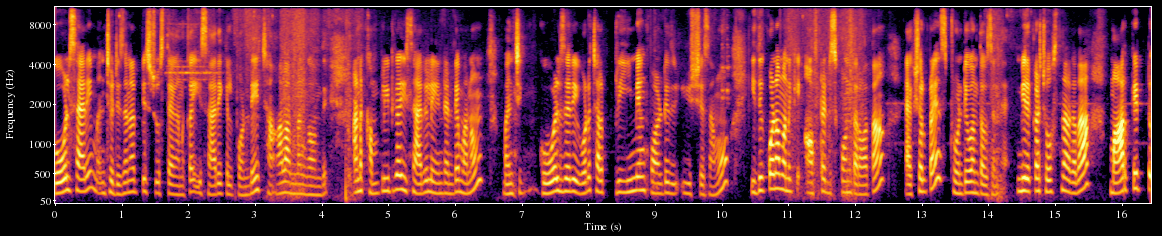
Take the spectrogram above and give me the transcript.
గోల్డ్ శారీ మంచి డిజైనర్ పీస్ చూస్తే కనుక ఈ శారీకి వెళ్ళిపోండి. చాలా అందంగా ఉంది. అండ్ కంప్లీట్గా ఈ శారీలో ఏంటంటే మనం మంచి గోల్డ్ జరీ కూడా చాలా ప్రీమియం క్వాలిటీ యూజ్ చేసాము ఇది కూడా మనకి ఆఫ్టర్ డిస్కౌంట్ తర్వాత actual price twenty one thousand మీరు ఇక్కడ చూస్తున్నారు కదా మార్కెట్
